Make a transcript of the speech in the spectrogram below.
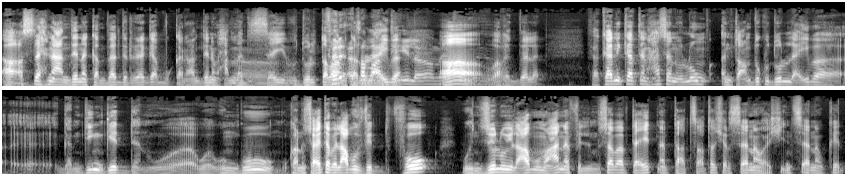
آه أصل إحنا عندنا كان بدر رجب وكان عندنا محمد آه، السيد آه. ودول طبعا كانوا لعيبة. آه. آه واخد بالك؟ فكان الكابتن حسن يقول لهم أنتوا عندكم دول لعيبة آه، جامدين جدا ونجوم. وكانوا ساعتها بيلعبوا في فوق وينزلوا يلعبوا معانا في المسابقة بتاعتنا بتاع 19 سنة و20 سنة وكده.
